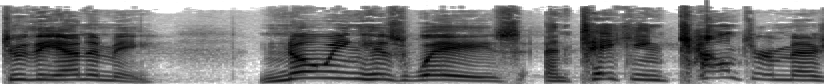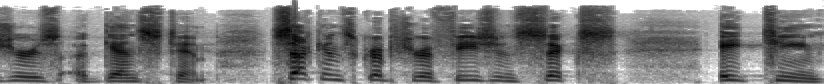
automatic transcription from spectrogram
to the enemy, knowing his ways and taking countermeasures against him. Second scripture, Ephesians 6 18,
